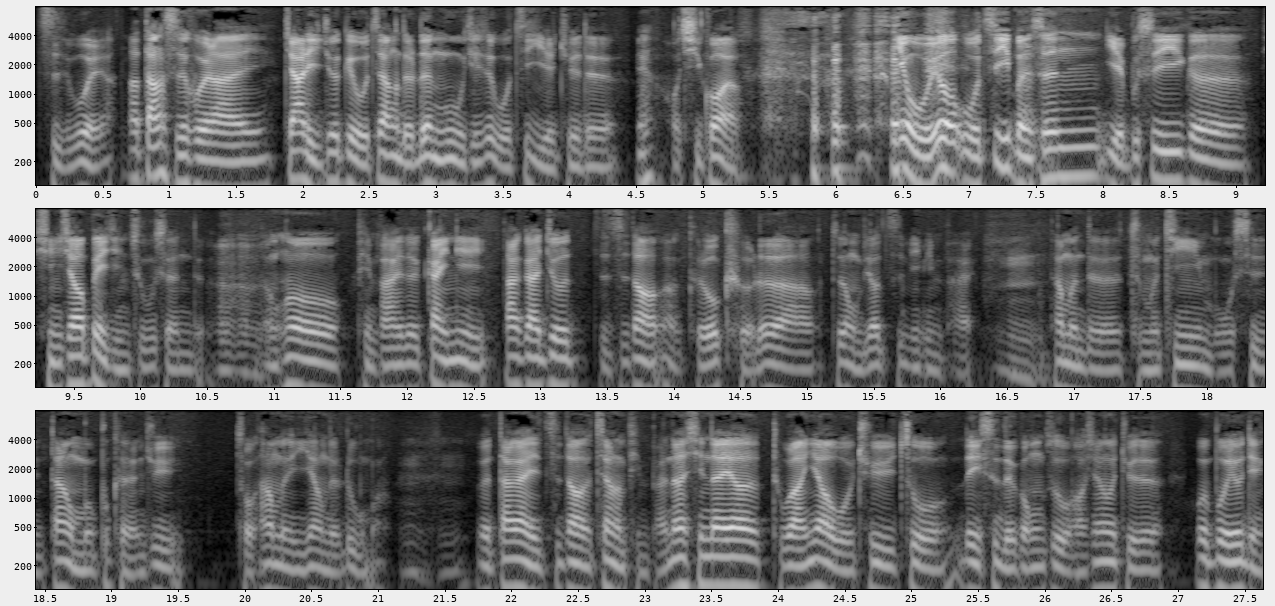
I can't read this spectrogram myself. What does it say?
职位啊？那当时回来家里就给我这样的任务，其实我自己也觉得，哎，好奇怪哦。因为我又我自己本身也不是一个行销背景出身的，然后品牌的概念大概就只知道呃可口可乐啊这种比较知名品牌，嗯，他们的怎么经营模式，但我们不可能去走他们一样的路嘛，嗯嗯，我大概知道这样的品牌。那现在要突然要我去做类似的工作，好像又觉得会不会有点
